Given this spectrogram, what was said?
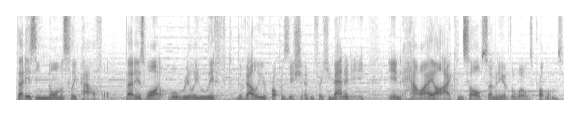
That is enormously powerful. That is what will really lift the value proposition for humanity in how AI can solve so many of the world's problems.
